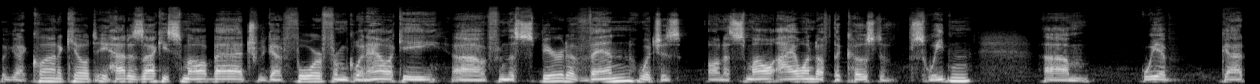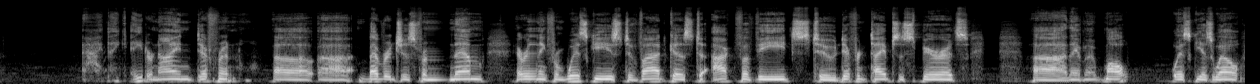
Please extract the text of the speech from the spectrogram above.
we've got Quanakilty, Hatozaki Small Batch. We've got four from Glenallachie, uh, from the Spirit of Hven, which is on a small island off the coast of Sweden. Um, we have got, I think, eight or nine different uh, uh, beverages from them. Everything from whiskeys to vodkas to aquavits to different types of spirits. Uh, they have a malt whiskey as well.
